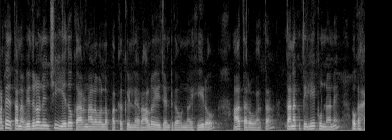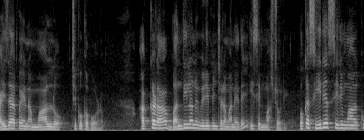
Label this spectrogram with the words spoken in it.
అంటే తన విధుల నుంచి ఏదో కారణాల వల్ల పక్కకు వెళ్ళిన రాలో ఏజెంట్గా ఉన్న హీరో ఆ తర్వాత తనకు తెలియకుండానే ఒక హైజాక్ అయిన మాల్లో చిక్కుకుపోవడం. అక్కడ బందీలను విడిపించడం అనేది ఈ సినిమా స్టోరీ. ఒక సీరియస్ సినిమాకు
